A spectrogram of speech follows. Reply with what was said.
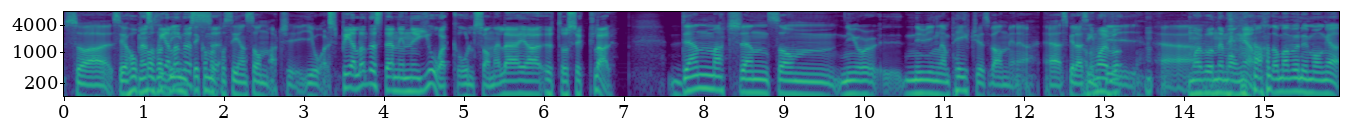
så, så jag hoppas att vi inte kommer få se en sån match i, i år. Spelades den i New York, Olsson, eller är jag ute och cyklar? Den matchen som New, York, New England Patriots vann menar jag, eh, spelas ja, inte i... Eh, de har vunnit många. ja, de har vunnit många.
